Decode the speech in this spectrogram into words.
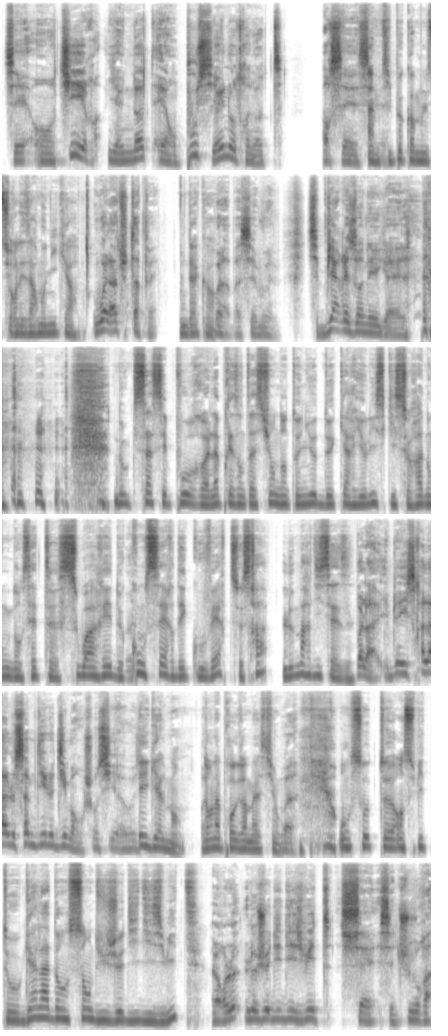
c'est on tire, il y a une note, et on pousse, il y a une autre note. c'est, Un petit peu comme sur les harmonicas. Voilà, tout à fait. D'accord. Voilà, bah c'est, bien raisonné, Gaël. donc ça, c'est pour la présentation d'Antonio de Cariolis qui sera donc dans cette soirée de concert découverte. Ce sera le mardi 16. Voilà, il sera là le samedi et le dimanche aussi. Hein, Également, dans la programmation. On saute ensuite au gala dansant du jeudi 18. Alors le, jeudi 18, c'est, toujours...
